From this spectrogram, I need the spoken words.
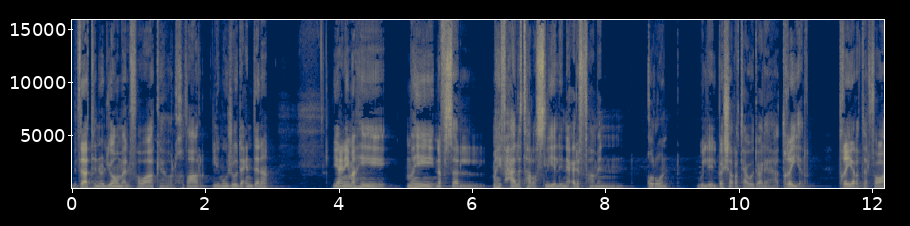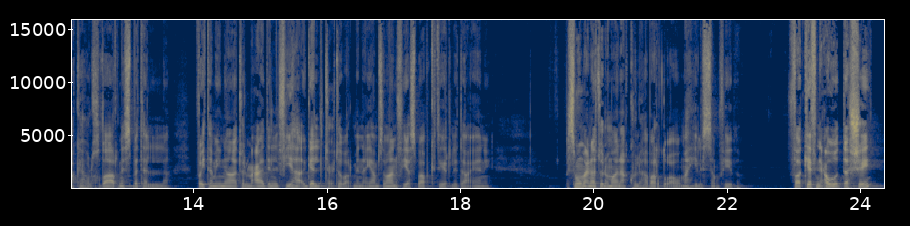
بالذات إنه اليوم الفواكه والخضار اللي موجودة عندنا يعني ما هي ما هي نفس. ما هي في حالتها الأصلية اللي نعرفها من قرون واللي البشر تعودوا عليها تغير تغيرت الفواكه والخضار نسبة الفيتامينات والمعادن اللي فيها أقل تعتبر من أيام زمان في أسباب كثير لدا يعني. بس مو معناته إنه ما نأكلها برضو أو ما هي لسه مفيدة. فكيف نعوض ده الشيء؟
